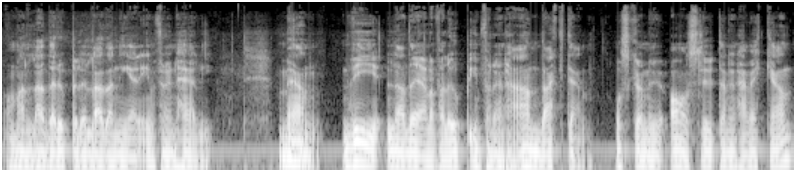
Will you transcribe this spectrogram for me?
om man laddar upp eller laddar ner inför en helg. Men vi laddar i alla fall upp inför den här andakten och ska nu avsluta den här veckan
